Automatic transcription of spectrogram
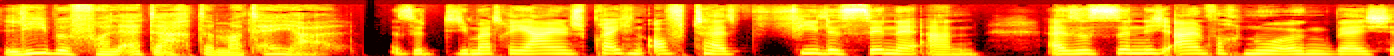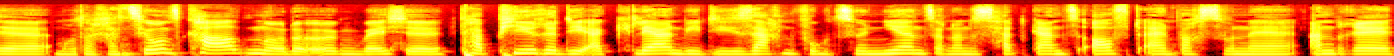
liebevoll erdachte Material. Also die Materialien sprechen oft halt viele Sinne an. Also es sind nicht einfach nur irgendwelche Moderationskarten oder irgendwelche Papiere, die erklären, wie die Sachen funktionieren, sondern es hat ganz oft einfach so eine andere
